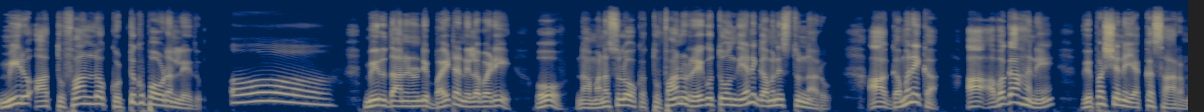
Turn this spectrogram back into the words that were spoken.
మీరు ఆ తుఫాన్లో కొట్టుకుపోవడం లేదు. ఓ! మీరు దాని నుండి బయట నిలబడి ఓ నా మనసులో ఒక తుఫాను రేగుతోంది అని గమనిస్తున్నారు. ఆ గమనిక ఆ అవగాహనే విపశ్యన యొక్క సారం.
